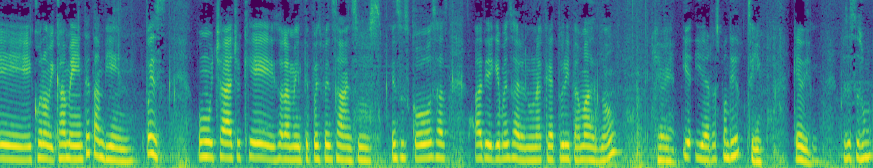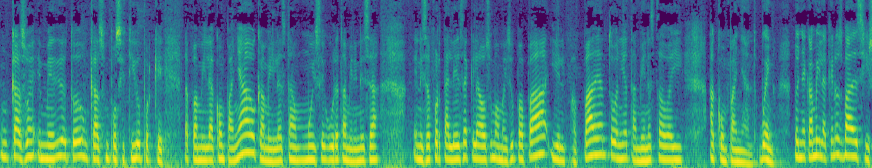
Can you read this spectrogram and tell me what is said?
Eh, económicamente también, pues un muchacho que solamente pues pensaba en sus en sus cosas, ahora tiene que pensar en una criaturita más, ¿no? Qué bien. ¿Y, y ha respondido? Sí. Qué bien. Pues este es un, un caso en medio de todo, un caso en positivo porque la familia ha acompañado, Camila está muy segura también en esa, en esa fortaleza que le ha dado su mamá y su papá y el papá de Antonia también ha estado ahí acompañando. Bueno, doña Camila, ¿qué nos va a decir?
